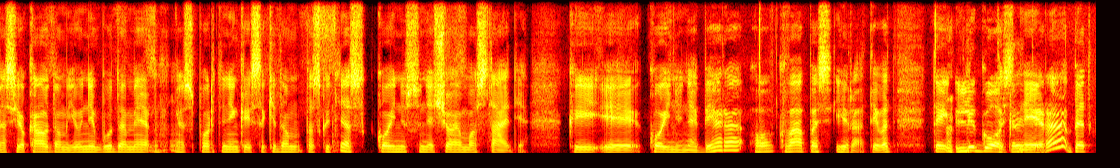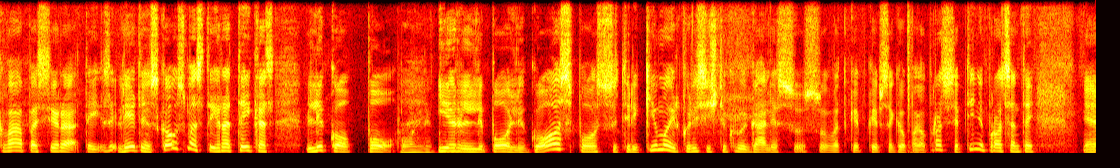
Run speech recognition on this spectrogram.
Mes juokaudom jauni būdami sportininkai, sakydom, paskutinės koinių sunešiojimo stadija, kai e, koinių nebėra, o kvapas yra. Tai, vat, tai lygos nėra, bet kvapas yra. Tai lėtinis skausmas tai yra tai, kas liko po. po ir po lygos, po sutrikimo ir kuris iš tikrųjų gali su, su vat, kaip, kaip sakiau, pagal procesą 7 procentai e,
